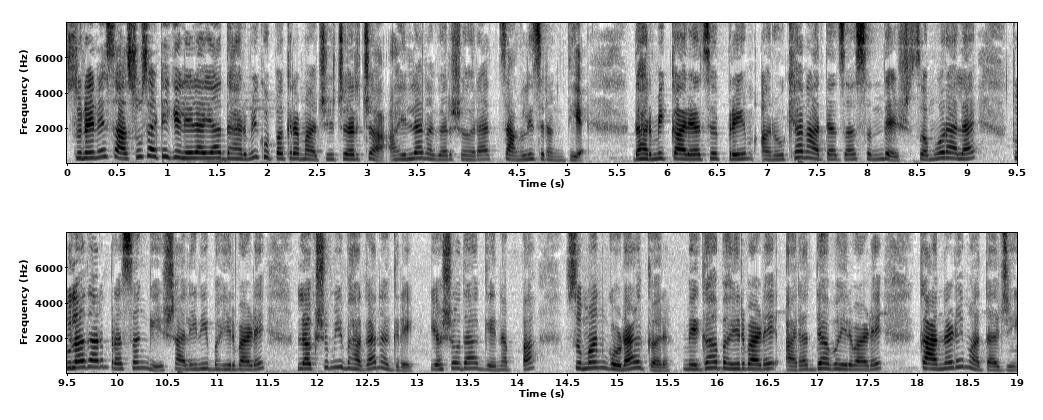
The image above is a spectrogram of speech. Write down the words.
सुनेने सासूसाठी केलेल्या या धार्मिक उपक्रमाची चर्चा अहिल्यानगर शहरात चांगलीच रंगतीये. धार्मिक कार्याचे प्रेम अनोख्या नात्याचा संदेश समोर आलाय. तुलादान प्रसंगी शालिनी बहिरवाडे लक्ष्मी भागानगरे यशोदा गेनप्पा सुमन गोडाळकर मेघा भैरवाडे आराध्या भैरवाडे कानडे माताजी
